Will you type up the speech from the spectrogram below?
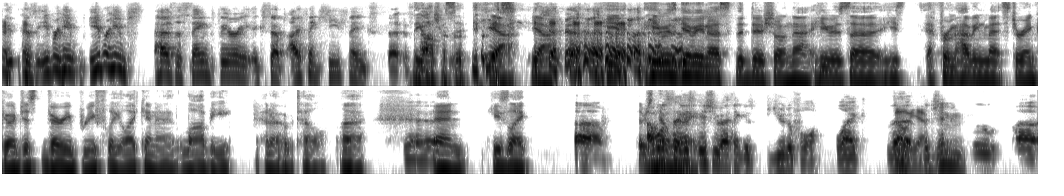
because Ibrahim Ibrahim has the same theory, except I think he thinks that it's The opposite. true. Yeah. Yeah. yeah. he, he was giving us the dish on that. He was uh he's from having met Steranko just very briefly, like in a lobby at a hotel. Uh yeah. and he's like, Um, There's I will no say way. this issue I think is beautiful. Like the, Oh, yeah. the Jimmy Mhm. Woo uh,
